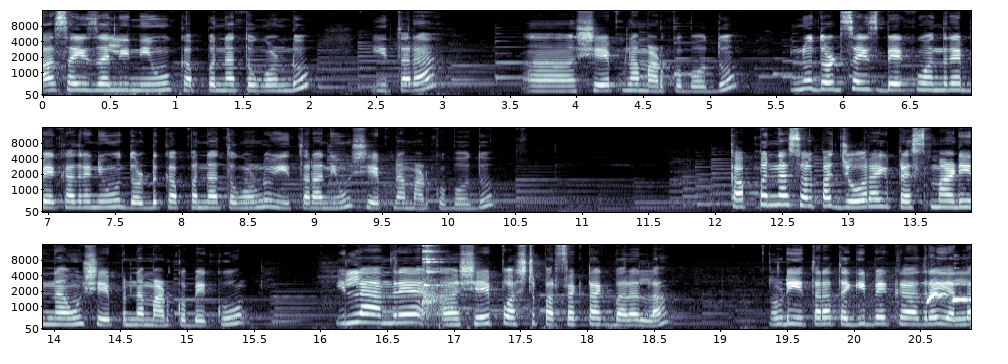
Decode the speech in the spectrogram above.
ಆ ಸೈಜಲ್ಲಿ ನೀವು ಕಪ್ಪನ್ನು ತಗೊಂಡು ಈ ಥರ ಶೇಪ್ನ ಮಾಡ್ಕೋಬೋದು. ಇನ್ನೂ ದೊಡ್ಡ ಸೈಜ್ ಬೇಕು ಅಂದರೆ ಬೇಕಾದರೆ ನೀವು ದೊಡ್ಡ ಕಪ್ಪನ್ನು ತಗೊಂಡು ಈ ಥರ ನೀವು ಶೇಪ್ನ ಮಾಡ್ಕೋಬೋದು. ಕಪ್ಪನ್ನು ಸ್ವಲ್ಪ ಜೋರಾಗಿ ಪ್ರೆಸ್ ಮಾಡಿ ನಾವು ಶೇಪನ್ನು ಮಾಡ್ಕೋಬೇಕು. ಇಲ್ಲ ಅಂದರೆ ಶೇಪು ಅಷ್ಟು ಪರ್ಫೆಕ್ಟಾಗಿ ಬರಲ್ಲ. ನೋಡಿ, ಈ ಥರ ತೆಗಿಬೇಕಾದ್ರೆ ಎಲ್ಲ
